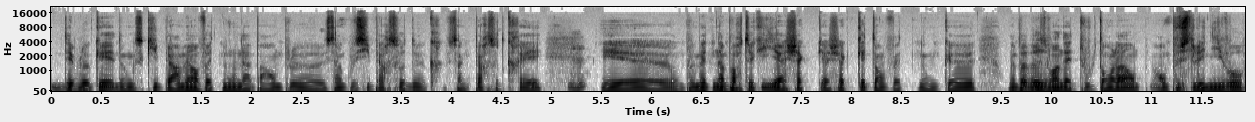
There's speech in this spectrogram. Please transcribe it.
débloqués. Donc, ce qui permet, en fait, nous, on a par exemple 5 ou 6 persos de cr- cinq persos de créer, Mhm. et euh, on peut mettre n'importe qui à chaque à chaque quête, en fait. Donc, euh, on n'a pas besoin d'être tout le temps là. En plus, les niveaux,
